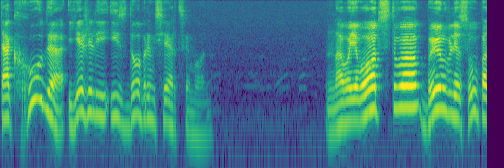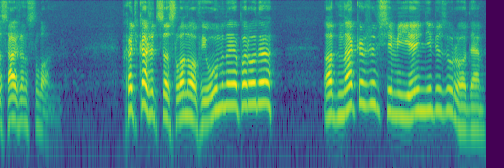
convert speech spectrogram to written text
так худо, ежели и с добрым сердцем он. На воеводство был в лесу посажен слон. Хоть кажется слонов и умная порода, однако же в семье не без урода.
